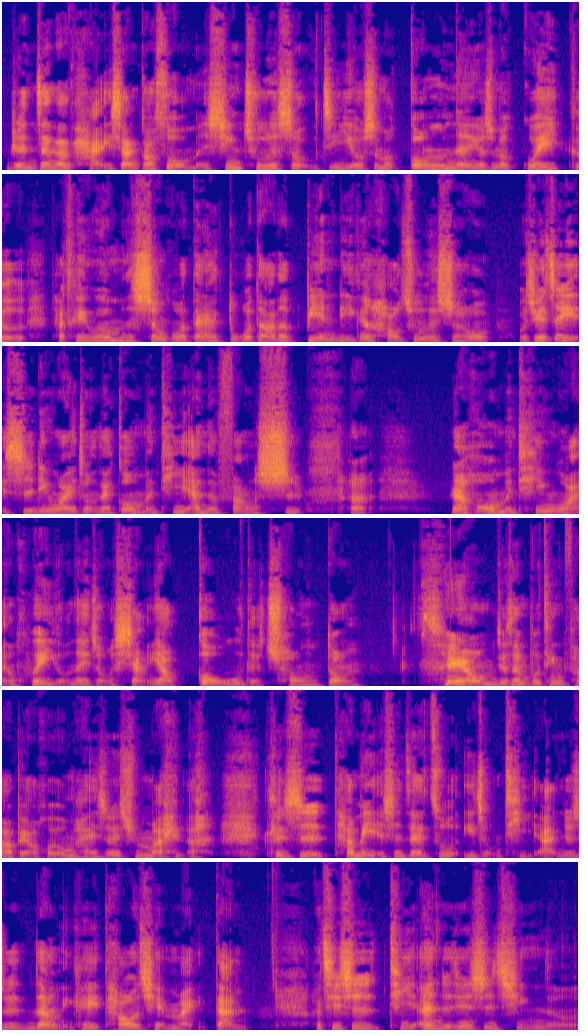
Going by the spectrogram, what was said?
人站在台上告诉我们新出的手机有什么功能、有什么规格，它可以为我们的生活带来多大的便利跟好处的时候，我觉得这也是另外一种在跟我们提案的方式啊。然后我们听完会有那种想要购物的冲动。虽然我们就算不听发表会，我们还是会去买啦。可是他们也是在做一种提案，就是让你可以掏钱买单。那其实提案这件事情呢，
